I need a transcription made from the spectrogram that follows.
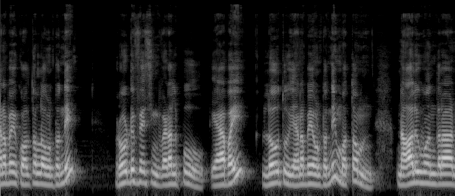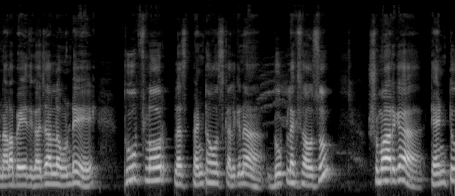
ఎనభై కొలతల్లో ఉంటుంది. రోడ్డు ఫేసింగ్ వెడల్పు యాభై లోతు ఎనభై ఉంటుంది. మొత్తం నాలుగు వందల నలభై ఐదు గజాల్లో ఉండే టూ ఫ్లోర్ ప్లస్ పెంట్ హౌస్ కలిగిన డూప్లెక్స్ హౌస్. సుమారుగా ten to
